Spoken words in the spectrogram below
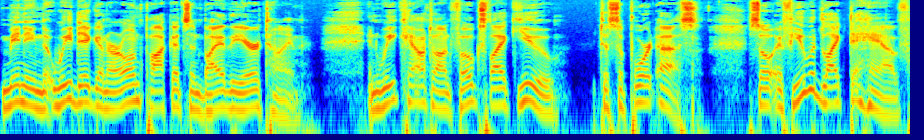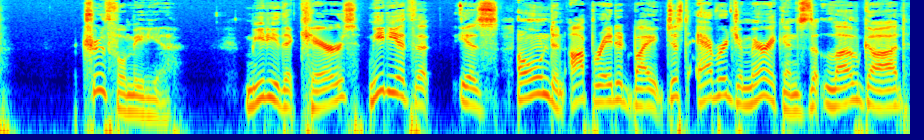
meaning that we dig in our own pockets and buy the airtime. And we count on folks like you to support us. So if you would like to have truthful media, media that cares, media that is owned and operated by just average Americans that love God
